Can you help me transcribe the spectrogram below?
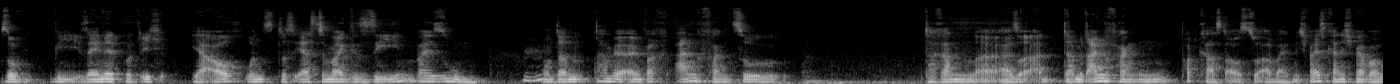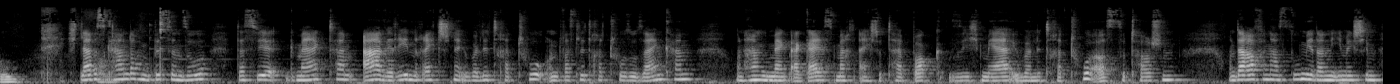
so wie Zeynep und ich ja auch, uns das erste Mal gesehen bei Zoom. Mhm. Und dann haben wir einfach angefangen zu daran, also damit angefangen, einen Podcast auszuarbeiten. Ich weiß gar nicht mehr warum. Ich glaube, es kam doch ein bisschen so, dass wir gemerkt haben, ah, wir reden recht schnell über Literatur und was Literatur so sein kann und haben gemerkt, ah geil, es macht eigentlich total Bock, sich mehr über Literatur auszutauschen. Und daraufhin hast du mir dann eine E-Mail geschrieben,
